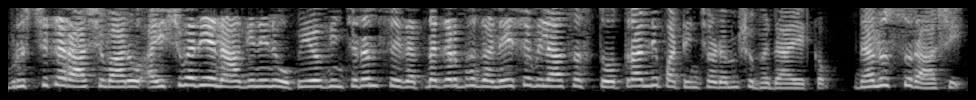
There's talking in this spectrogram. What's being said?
వృశ్చిక రాశి వారు ఐశ్వర్య నాగిని ఉపయోగించడం శ్రీ రత్నగర్భ గణేశ విలాస స్తోత్రాన్ని పఠించడం శుభదాయకం. ధనుస్సు రాశి.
